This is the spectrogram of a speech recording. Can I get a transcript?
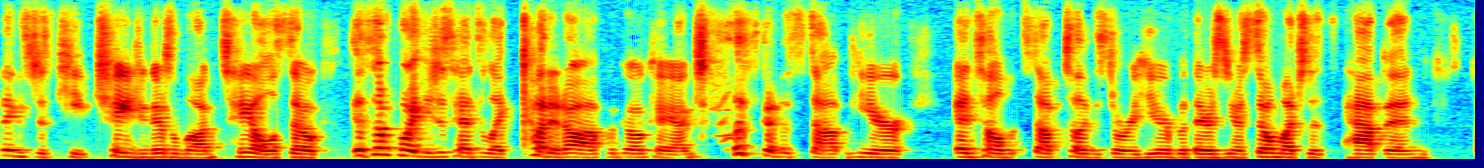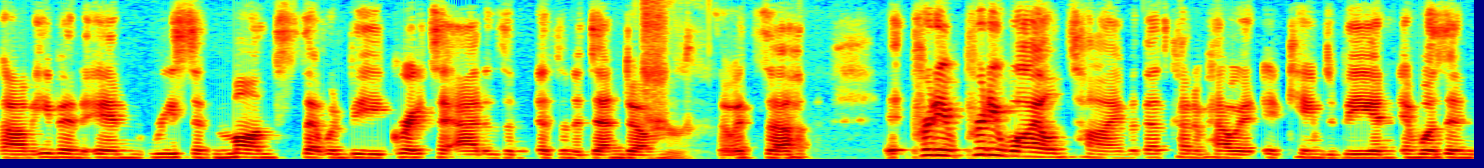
things just keep changing. There's a long tail, so at some point you just had to like cut it off and go, okay, I'm just going to stop here and tell stop telling the story here but there's you know so much that's happened um, even in recent months that would be great to add as an as an addendum sure. so it's uh it, pretty pretty wild time but that's kind of how it, it came to be and, and was an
